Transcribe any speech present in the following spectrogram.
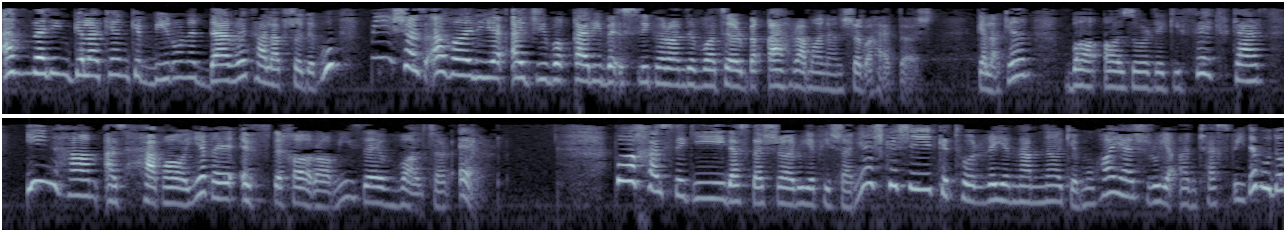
اولین گلاکن که بیرون دره طلب شده بود بیش از اهالی عجیب و غریب اسلیپراند واتر به قهرمانان شباهت داشت. گلاکن با آزردگی فکر کرد این هم از حقایق افتخارآمیز والتر ارل. با خستگی دستش را روی پیشانیش کشید که طره نمناک موهایش روی آن چسبیده بود و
